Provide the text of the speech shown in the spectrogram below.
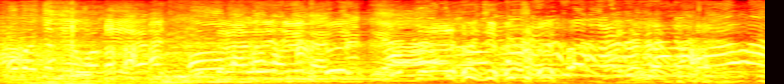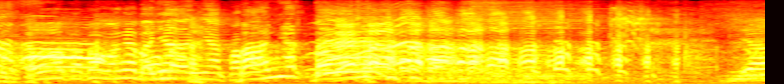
Oh banyak ya uangnya ya? Oh Terlalu jujur. ya? Terlalu jujur. Oh, papa uangnya banyak. banyak, Papa. Banyak, banyak. ya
